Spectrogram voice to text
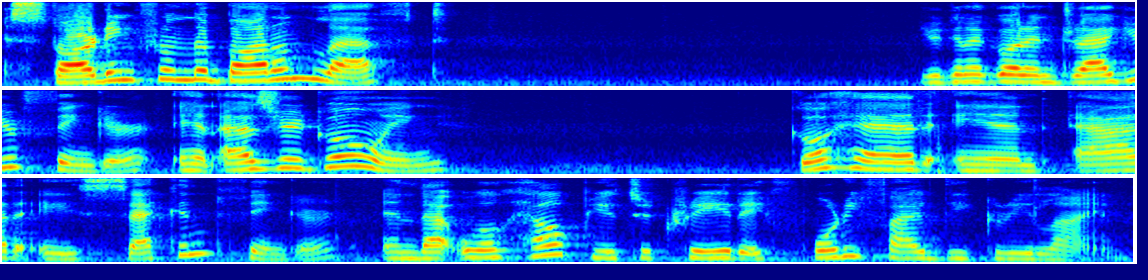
Starting from the bottom left, you're going to go ahead and drag your finger and as you're going, Go ahead and add a second finger and that will help you to create a 45 degree line.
